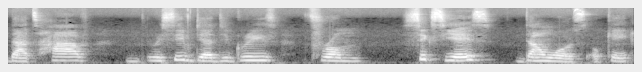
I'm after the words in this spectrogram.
that have received their degrees from six years downwards okay?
